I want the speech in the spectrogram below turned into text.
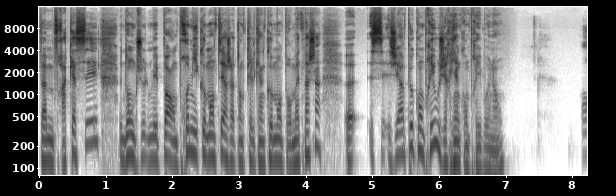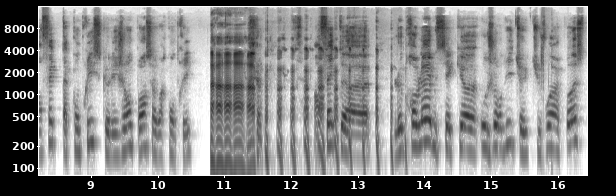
va me fracasser. Donc, je le mets pas en premier commentaire, j'attends que quelqu'un commente pour mettre machin. Euh, j'ai un peu compris ou j'ai rien compris, Bruno? En fait, tu as compris ce que les gens pensent avoir compris. en fait, euh, le problème, c'est qu'aujourd'hui, tu, tu vois un poste,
